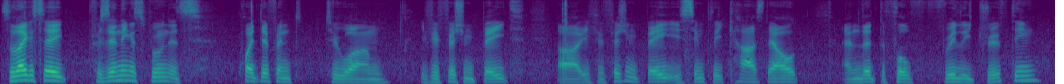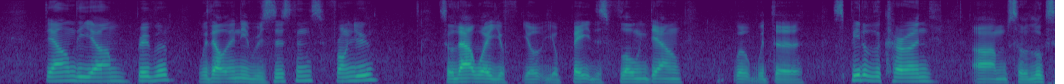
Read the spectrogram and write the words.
So like I say, presenting a spoon is quite different to um, if you're fishing bait. Uh, if you're fishing bait, you simply cast out and let the float freely drifting down the um, river without any resistance from you. So that way your, your, your bait is flowing down with, with the speed of the current, um, so it looks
